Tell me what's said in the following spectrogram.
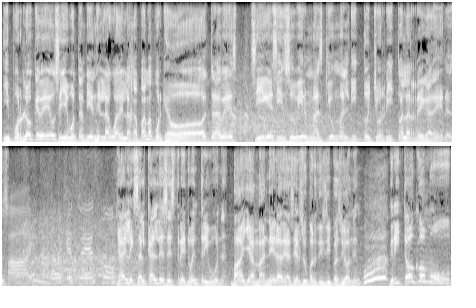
Y por lo que veo, se llevó también el agua de la Japama porque otra vez sigue sin subir más que un maldito chorrito a las regaderas. Ay, no, ¿qué es eso? Ya el exalcalde se estrenó en tribuna. Vaya manera de hacer su participación, ¿eh? Gritó como...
